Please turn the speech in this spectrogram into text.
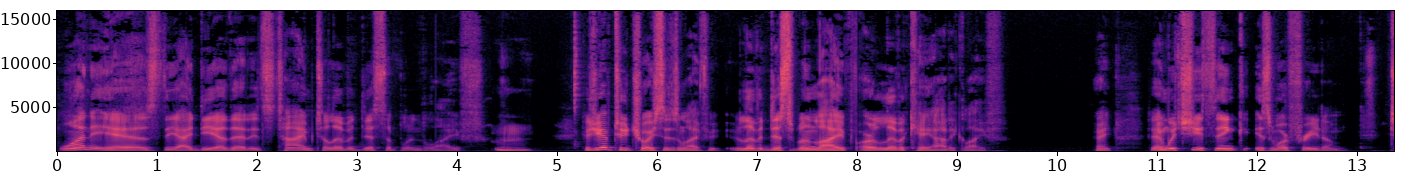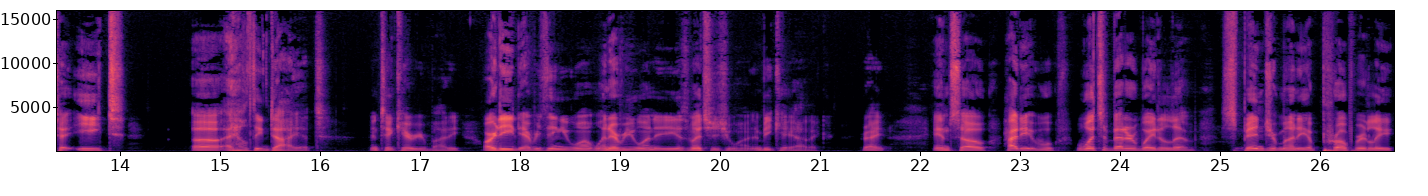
One is the idea that it's time to live a disciplined life. Mm. Because you have two choices in life live a disciplined life or live a chaotic life. Right? And which do you think is more freedom? To eat uh, a healthy diet and take care of your body, or to eat everything you want, whenever you want to eat, as much as you want, and be chaotic, right? And so, how do you? What's a better way to live? Spend your money appropriately,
